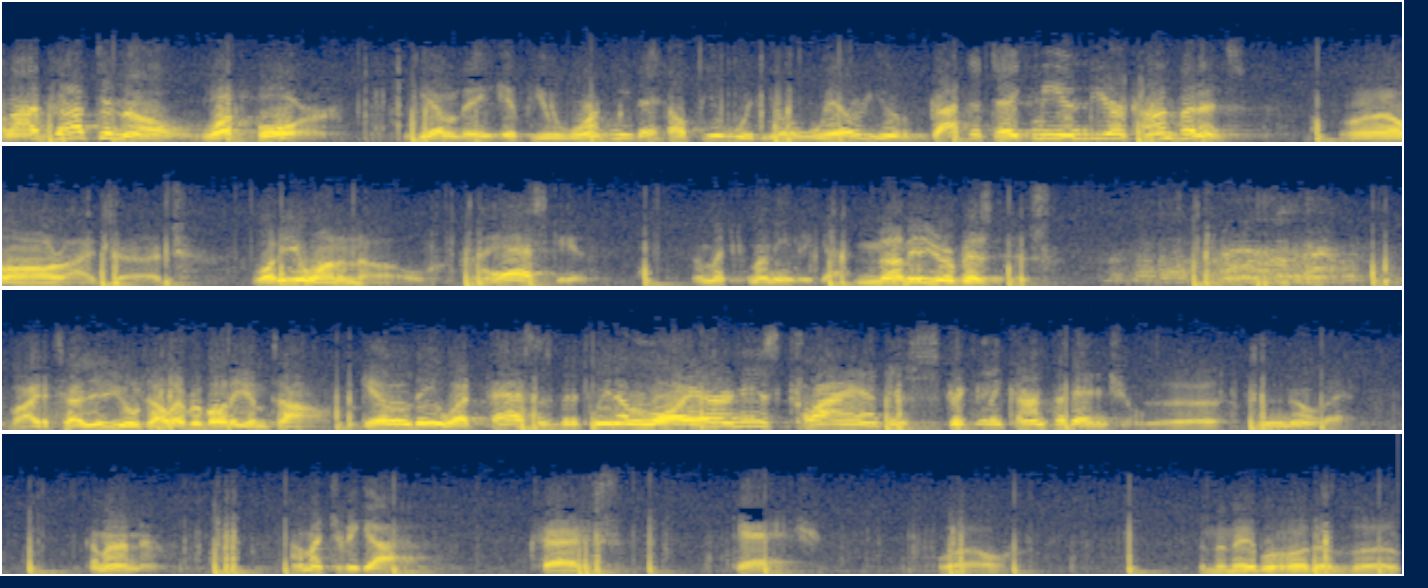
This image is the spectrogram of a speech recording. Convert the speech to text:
Well, I've got to know. What for? Gildy, if you want me to help you with your will, you've got to take me into your confidence. Well, all right, Judge. What do you want to know? I ask you, how much money have you got? None of your business. I tell you, you'll tell everybody in town. Gildy, what passes between a lawyer and his client is strictly confidential. Uh, You know that. Come on now. How much have you got? cash? Cash. Well, in the neighborhood of uh,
